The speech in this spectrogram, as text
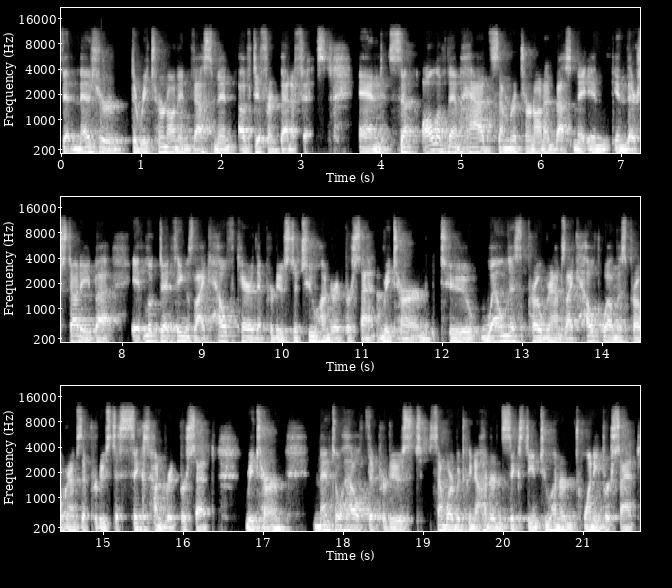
that measured the return on investment of different benefits. And so all of them had some return on investment in, in their study, but it looked at things like healthcare that produced a 200% return to wellness programs like health wellness programs that produced a 600% return. Mental mental health that produced somewhere between 160 and 220 percent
